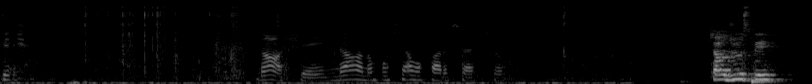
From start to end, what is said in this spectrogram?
Vieni No, Shane, no, non possiamo fare sesso. Ciao Giusti!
